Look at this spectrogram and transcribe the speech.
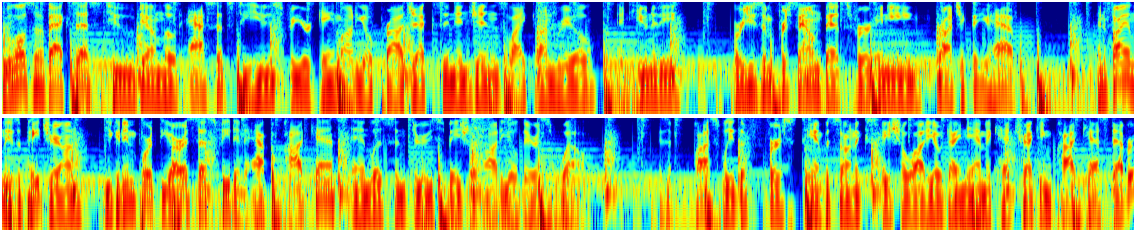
You'll also have access to download assets to use for your game audio projects in engines like Unreal and Unity, or use them for sound beds for any project that you have. And finally, as a Patreon, you can import the RSS feed into Apple Podcasts and listen through spatial audio there as well. Is it possibly the first ambisonic spatial audio dynamic head tracking podcast ever?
